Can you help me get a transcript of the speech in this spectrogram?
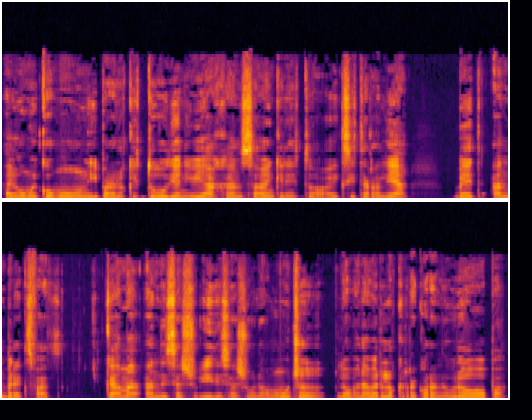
Algo muy común y para los que estudian y viajan saben que en esto existe en realidad Bed and Breakfast, cama y desayuno. Muchos lo van a ver los que recorren Europa,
